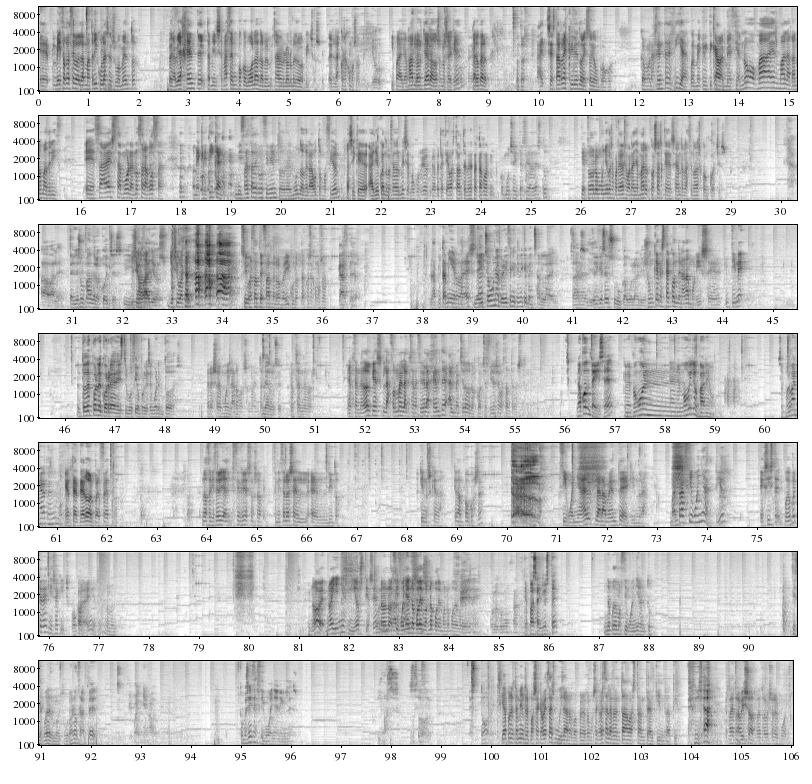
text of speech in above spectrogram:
Eh, me hizo gracia lo de las matrículas en su momento. Pero había gente, también se me hace un poco bola, saben los nombres de los bichos. eh, Las cosas como son. Y yo. Y para llamarlos ya, dados o no sé qué. Claro, claro. Entonces, se está reescribiendo la historia un poco. Como la gente decía, pues me criticaban, me decían, no, Ma es Málaga, no Madrid. Eh, Za es Zamora, no Zaragoza. Me critican mi falta de conocimiento del mundo de la automoción. Así que ayer cuando me fui a dormir se me ocurrió que me apetecía bastante, me he despertado con, con mucha intensidad de esto. Que todos los muñecos a partir de ahora se van a llamar cosas que sean relacionadas con coches. Ah, vale. Él es un fan de los coches. Y Yo soy bastante, Caballos. yo soy bastante, soy bastante fan de los vehículos, las cosas como son. Caster. La puta mierda esta. Le he dicho una, pero dice que tiene que pensarla él. ¿sabes? Sí, sí. Tiene que ser su vocabulario. Sunken está condenada a morirse. Tiene. Entonces ponle correa de distribución porque se mueren todas. Pero eso es muy largo, eso no entra. Ya lo sé. Encendedor. Encendedor, que es la forma en la que se refiere la gente al mechero de los coches. Yo sé bastante de esto. No contéis, ¿eh? Que me pongo en, en el móvil y lo paneo. ¿Se puede banear el móvil? Encendedor, perfecto. No, cenicero ya. Cenicero, sea, cenicero es el, el dito. ¿Quién nos queda? Quedan pocos, ¿eh? Cigüeñal, claramente, Kindra. ¿Va a entrar cigüeñal, tío? ¿Existe? ¿Puedo meter ñes aquí? Supongo que habrá ñes, ¿no? No, me- no, a ver, no hay ñes ni hostias, ¿eh? No, no, cigüeñal no podemos, no podemos, no podemos. ¿Qué pasa, Juste? No podemos cigüeñal, tú. Sí se puede, muy seguro. En francés. Cigüeña. ¿Cómo se dice cigüeña en inglés? Dios. Sol. Stork. Si voy a poner también reposacabeza es muy largo, pero el reposacabeza le rentaba bastante al Kindra, tío. ya. Retrovisor, retrovisor es bueno.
